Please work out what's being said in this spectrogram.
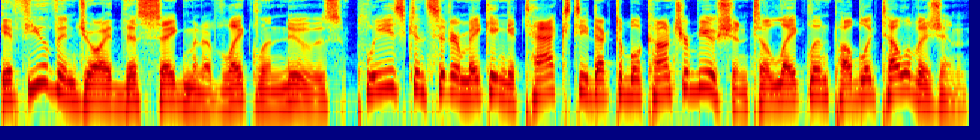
If you've enjoyed this segment of Lakeland News, please consider making a tax-deductible contribution to Lakeland Public Television.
